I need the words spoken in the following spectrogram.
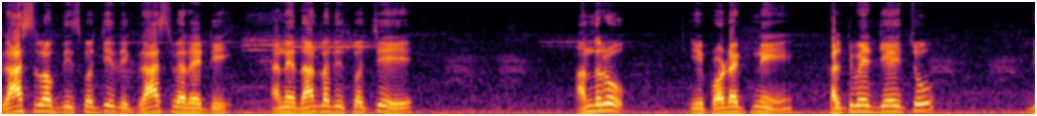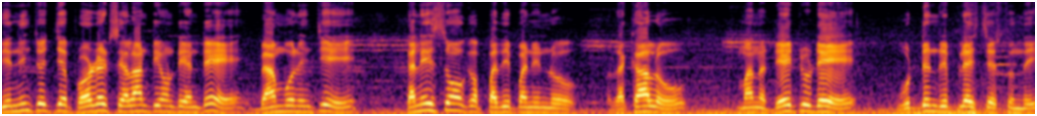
గ్రాస్లోకి తీసుకొచ్చి ఇది గ్రాస్ వెరైటీ అనే దాంట్లో తీసుకొచ్చి అందరూ ఈ ప్రోడక్ట్ని కల్టివేట్ చేయొచ్చు. దీని నుంచి వచ్చే ప్రోడక్ట్స్ ఎలాంటివి ఉంటాయంటే బ్యాంబూ నుంచి కనీసం ఒక పది పన్నెండు రకాలు మన డే టు డే వుడ్ని రిప్లేస్ చేస్తుంది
